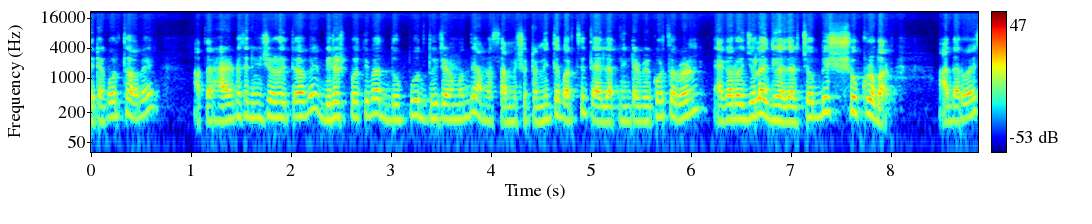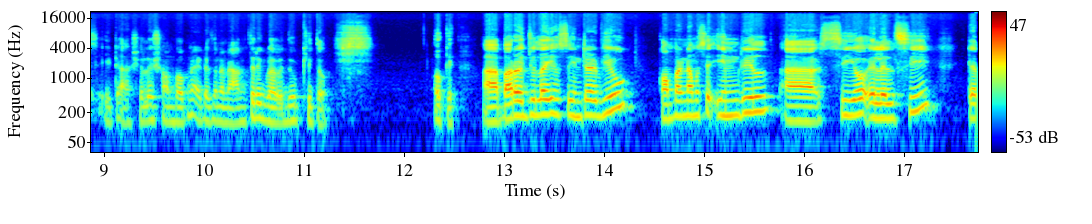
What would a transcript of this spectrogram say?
যেটা করতে হবে, আপনার হান্ড্রেড পার্সেন্ট ইনশিওর হতে হবে। বৃহস্পতিবার দুপুর দুইটার মধ্যে আমরা সাবমিশনটা নিতে পারছি তাহলে আপনি ইন্টারভিউ করতে পারবেন এগারোই জুলাই দুই হাজার চব্বিশ শুক্রবার। আদারওয়াইজ এটা আসলে সম্ভব না এটার জন্য আমি আন্তরিকভাবে দুঃখিত। ওকে বারোই জুলাই হচ্ছে ইন্টারভিউ কোম্পানির নাম হচ্ছে ইমরিল সিও এল এলএলসি এটা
